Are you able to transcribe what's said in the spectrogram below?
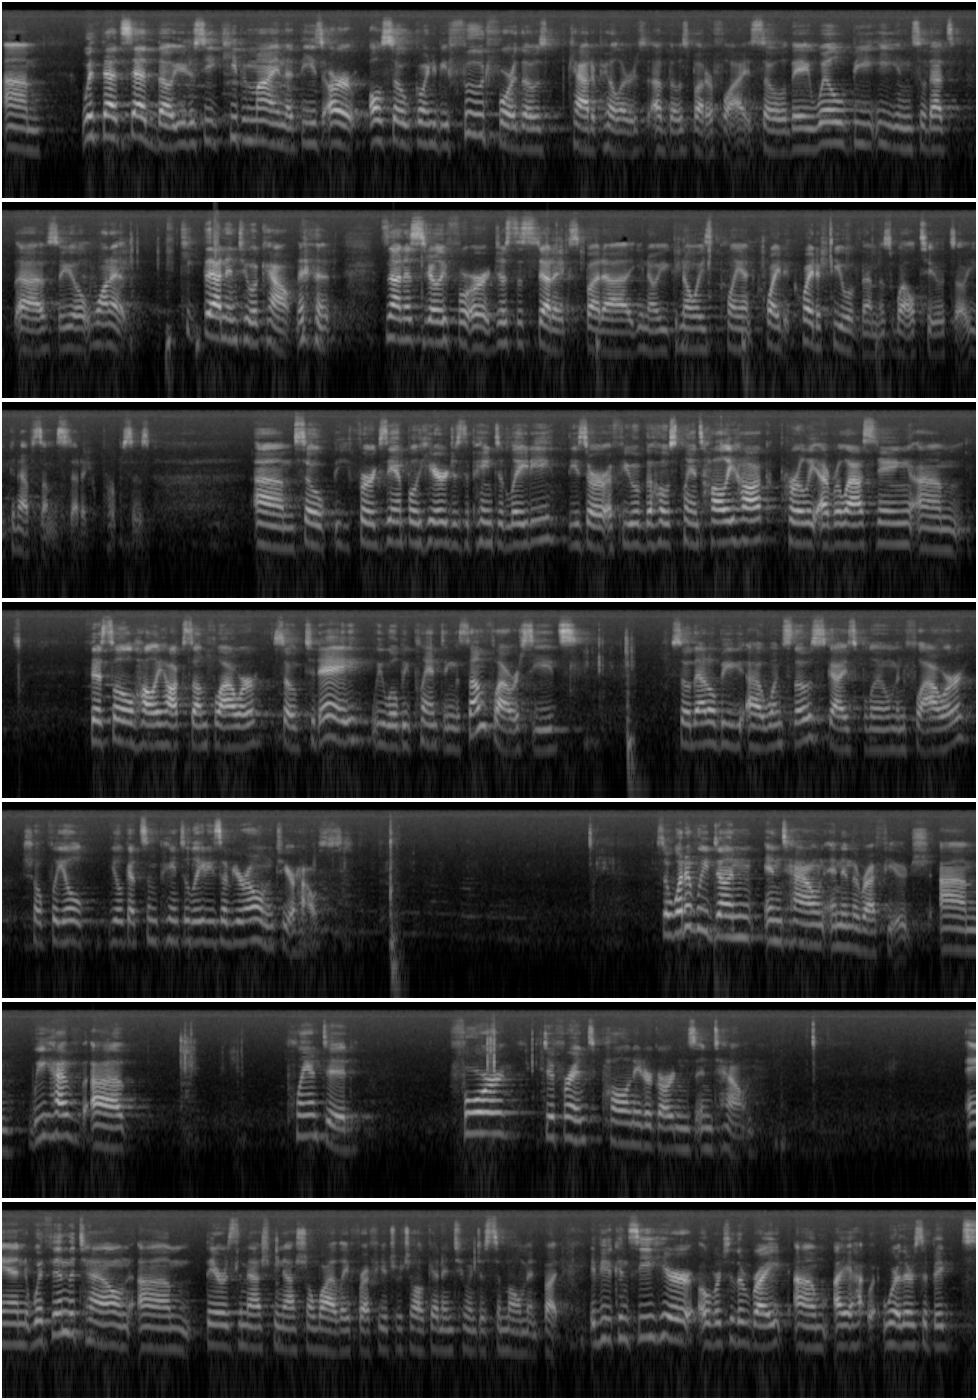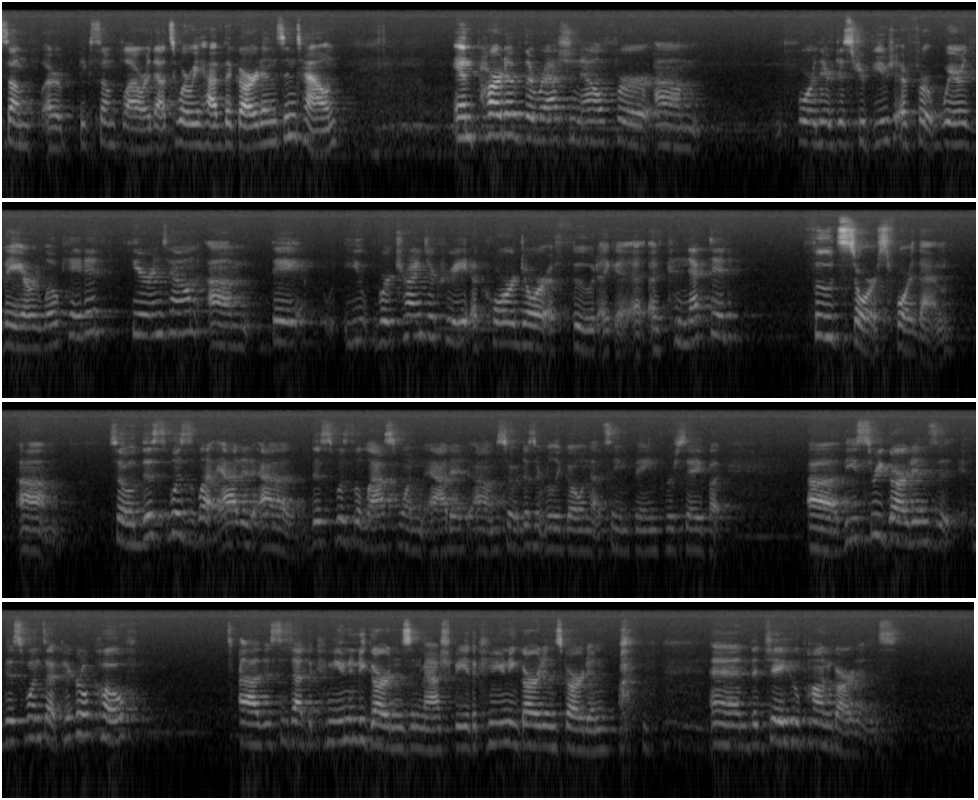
Um, with that said, though, you just need to keep in mind that these are also going to be food for those caterpillars of those butterflies. So they will be eaten, so that's uh, so you'll want to keep that into account. Not necessarily for just aesthetics, but uh, you know you can always plant quite quite a few of them as well too. So you can have some aesthetic purposes. Um, so for example, here just the painted lady. These are a few of the host plants: hollyhock, pearly everlasting, um, thistle, hollyhock, sunflower. So today we will be planting the sunflower seeds. So that'll be uh, once those guys bloom and flower. Hopefully you'll you'll get some painted ladies of your own to your house. So what have we done in town and in the refuge? Um, we have uh, planted four different pollinator gardens in town. And within the town, um, there's the Mashpee National Wildlife Refuge, which I'll get into in just a moment. But if you can see here over to the right, um, I, where there's a big, sun, or big sunflower, that's where we have the gardens in town. And part of the rationale for um, for their distribution, uh, for where they are located here in town. Um, they, you, we're trying to create a corridor of food, like a, a connected food source for them. Um, so this was added, uh, this was the last one added, um, so it doesn't really go in that same vein per se, but uh, these three gardens, this one's at Pickerel Cove, uh, this is at the Community Gardens in Mashpee, the Community Gardens Garden. and the Jehu Pond Gardens.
